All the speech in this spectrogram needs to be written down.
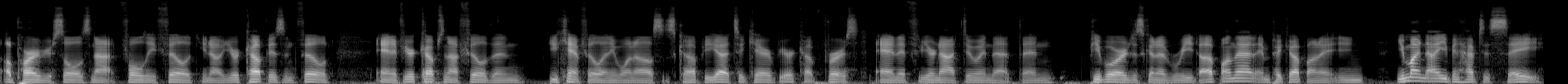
a part of your soul is not fully filled. You know, your cup isn't filled, and if your cup's not filled, then you can't fill anyone else's cup. You got to take care of your cup first. And if you're not doing that, then people are just going to read up on that and pick up on it. And you might not even have to say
